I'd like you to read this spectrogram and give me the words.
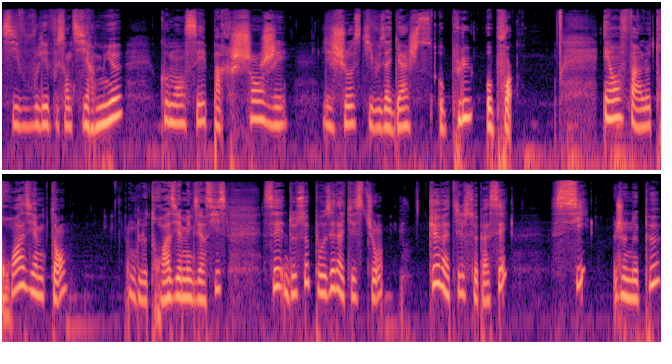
si vous voulez vous sentir mieux, commencez par changer les choses qui vous agacent au plus haut point. Et enfin, le troisième temps, donc le troisième exercice, c'est de se poser la question, que va-t-il se passer si je ne peux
